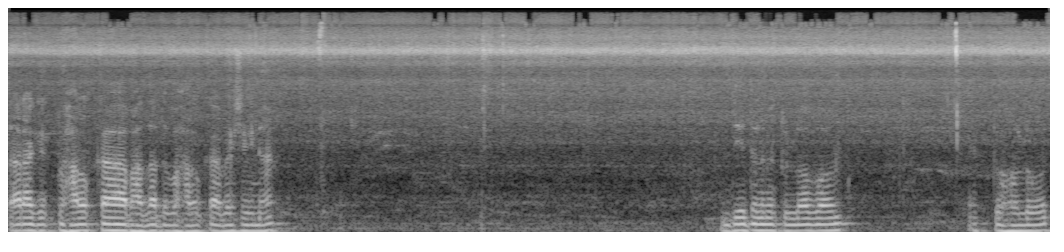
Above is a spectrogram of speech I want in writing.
তার আগে একটু হালকা ভাজা দেবো, হালকা বেশি না। দিয়ে দিলাম একটু লবণ, একটু হলুদ।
